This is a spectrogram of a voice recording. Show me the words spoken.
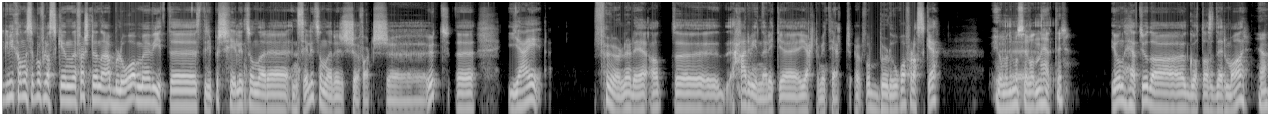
vi kan se på flasken først. Den er blå med hvite striper. Ser litt sånn der, den ser litt sånn der sjøfarts eh, ut. Eh, jeg føler det at eh, her vinner det ikke hjertet mitt helt. For blå flaske Jo, men du må se hva den heter. Jo, den heter jo da Gotas Dermar. Ja,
